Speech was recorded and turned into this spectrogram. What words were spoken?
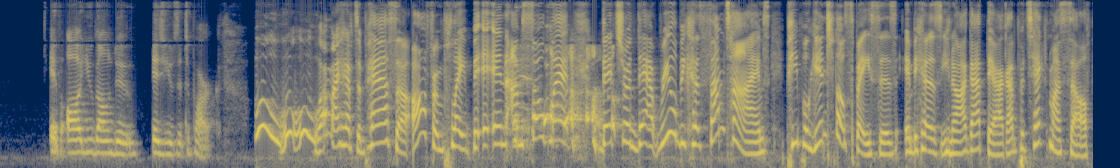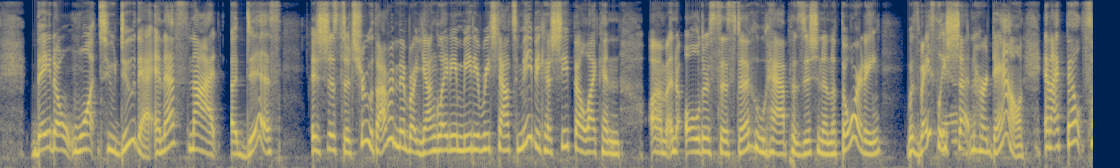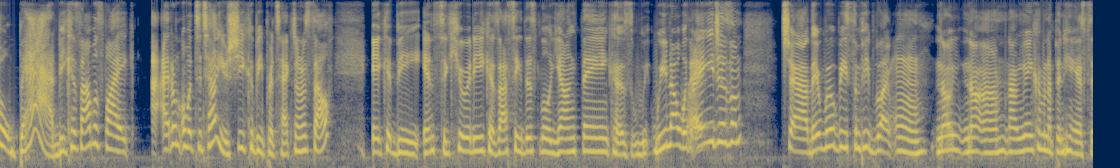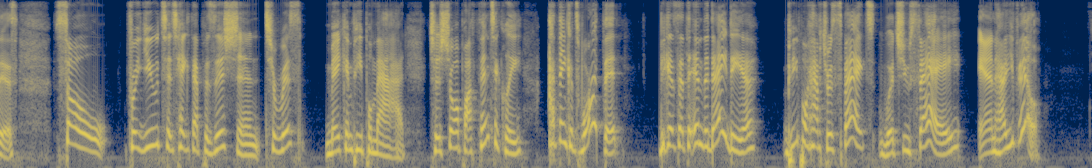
if all you gonna do is use it to park? Ooh, ooh, ooh, I might have to pass a offering plate. And I'm so glad that you're that real because sometimes people get into those spaces and because, you know, I got there, I got to protect myself. They don't want to do that. And that's not a diss it's just the truth. I remember a young lady in media reached out to me because she felt like an um, an older sister who had position and authority was basically yeah. shutting her down, and I felt so bad because I was like, I don't know what to tell you. She could be protecting herself. It could be insecurity because I see this little young thing because we, we know with right. ageism, child, there will be some people like, mm, no, no, no, you ain't coming up in here, sis. So for you to take that position to risk making people mad, to show up authentically, I think it's worth it because at the end of the day, dear, people have to respect what you say and how you feel.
